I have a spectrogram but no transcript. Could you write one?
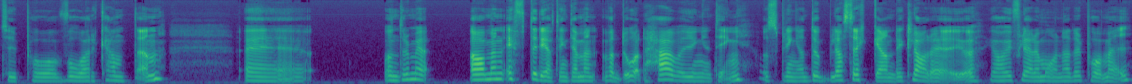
typ på vårkanten. Eh, undrar om jag Ja men efter det tänkte jag, men vadå, det här var ju ingenting. Att springa dubbla sträckan, det klarar jag ju. Jag har ju flera månader på mig.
